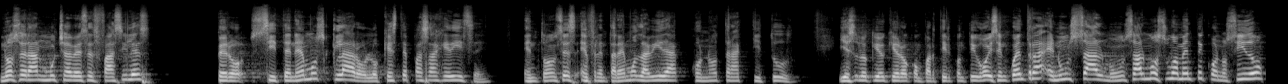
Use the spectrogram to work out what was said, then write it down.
no serán muchas veces fáciles, pero si tenemos claro lo que este pasaje dice, entonces enfrentaremos la vida con otra actitud. Y eso es lo que yo quiero compartir contigo hoy. Se encuentra en un salmo, un salmo sumamente conocido,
